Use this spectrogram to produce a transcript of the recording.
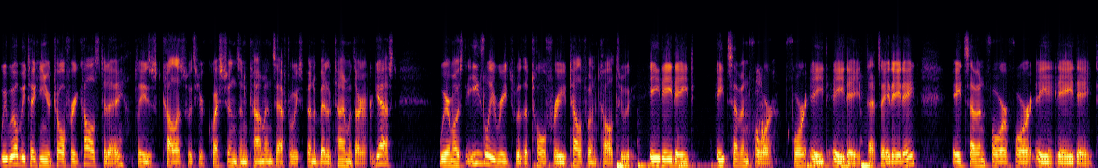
We will be taking your toll-free calls today. Please call us with your questions and comments after we spend a bit of time with our guest. We are most easily reached with a toll-free telephone call to 888-874-4888. That's 888 874 4888.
